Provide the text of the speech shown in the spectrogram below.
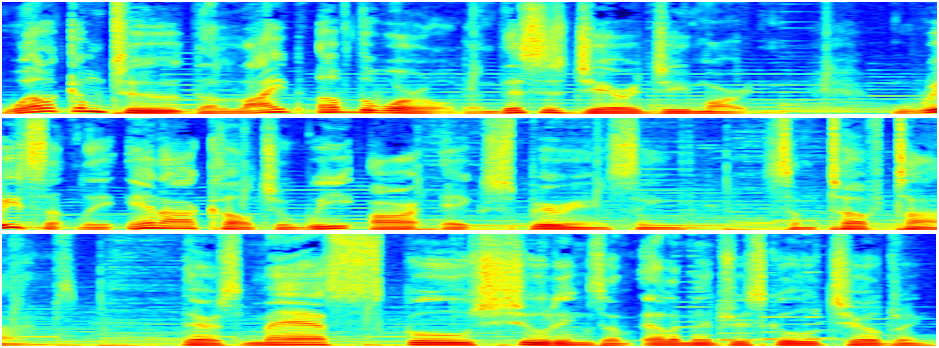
Welcome to The Light of the World, and this is Jerry G. Martin. Recently, in our culture, we are experiencing some tough times. There's mass school shootings of elementary school children,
